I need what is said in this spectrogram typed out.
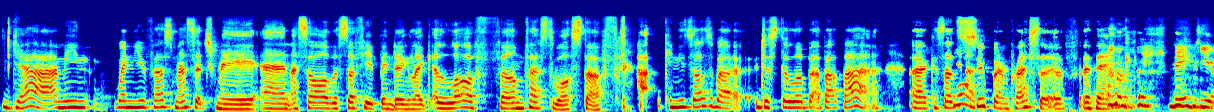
Yeah, I mean, when you first messaged me and I saw all the stuff you've been doing, like a lot of film festival stuff. Can you tell us about just a little bit about that? Because uh, that's yeah. super impressive, I think. Thank you.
